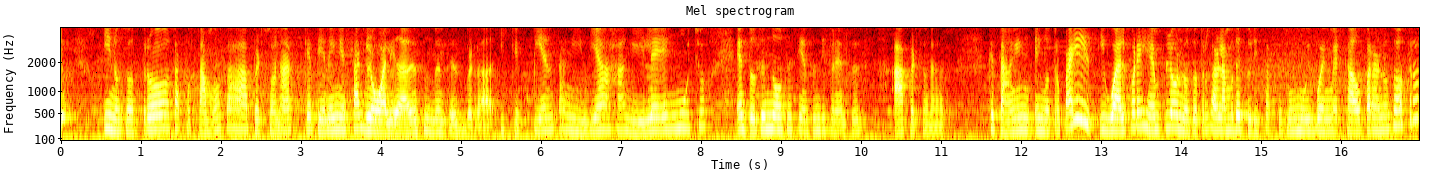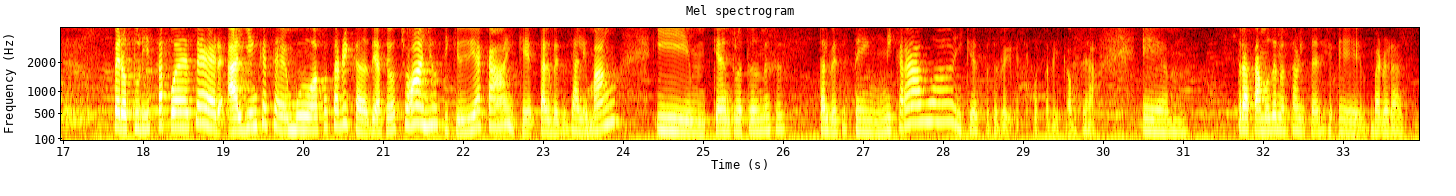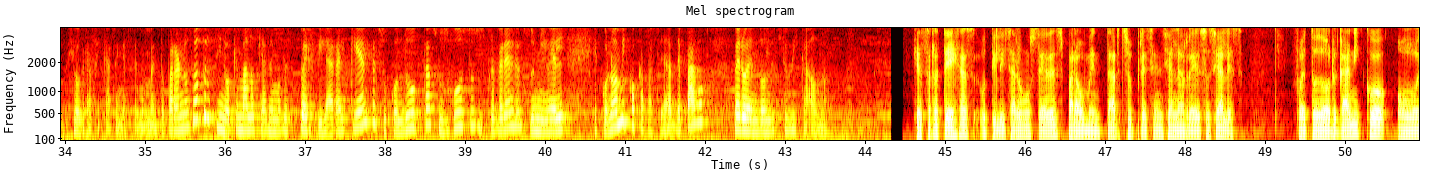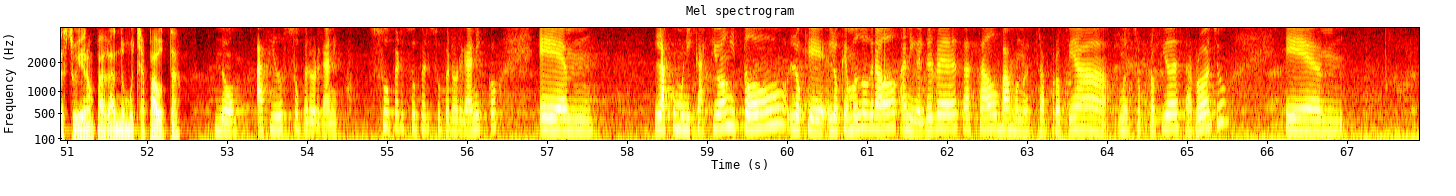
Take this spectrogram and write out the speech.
y nosotros apostamos a personas que tienen esta globalidad en sus mentes, ¿verdad? Y que piensan y viajan y leen mucho, entonces no se sienten diferentes a personas que están en, en otro país. Igual, por ejemplo, nosotros hablamos de turistas, que es un muy buen mercado para nosotros, pero turista puede ser alguien que se mudó a Costa Rica desde hace ocho años y que vive acá y que tal vez es alemán y que dentro de tres meses tal vez esté en Nicaragua y que después se regrese a Costa Rica. O sea, em, tratamos de no establecer eh, barreras geográficas en este momento para nosotros, sino que más lo que hacemos es perfilar al cliente, su conducta, sus gustos, sus preferencias, su nivel económico, capacidad de pago, pero en dónde esté ubicado no. ¿Qué estrategias utilizaron ustedes para aumentar su presencia en las redes sociales? ¿Fue todo orgánico o estuvieron pagando mucha pauta? No, ha sido súper orgánico, súper, súper, súper orgánico. Em, la comunicación y todo lo que, lo que hemos logrado a nivel de redes ha estado bajo nuestra propia, nuestro propio desarrollo. Em,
